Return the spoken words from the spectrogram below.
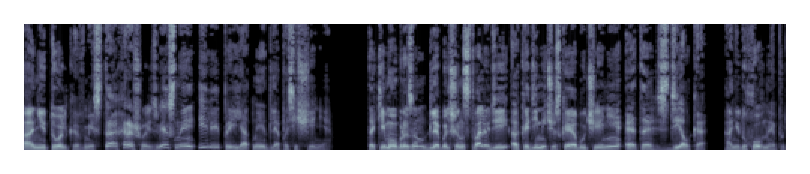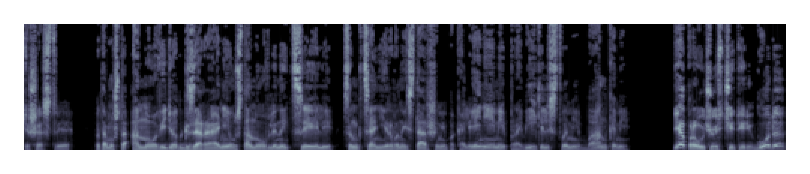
а не только в места, хорошо известные или приятные для посещения. Таким образом, для большинства людей академическое обучение — это сделка, а не духовное путешествие, потому что оно ведет к заранее установленной цели, санкционированной старшими поколениями, правительствами, банками. Я проучусь 4 года,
